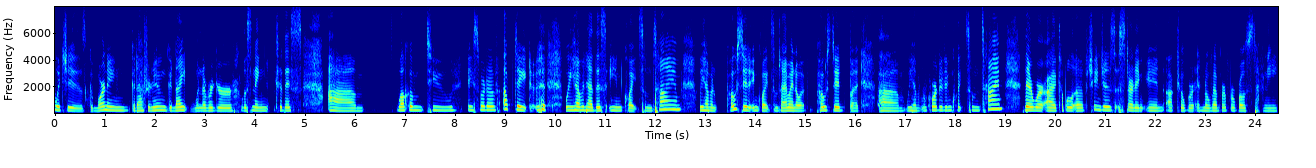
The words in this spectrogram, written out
which is good morning, good afternoon, good night, whenever you're listening to this. Um, welcome to a sort of update. we haven't had this in quite some time. We haven't posted in quite some time. I know I've posted, but um, we haven't recorded in quite some time. There were a couple of changes starting in October and November for both Stephanie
